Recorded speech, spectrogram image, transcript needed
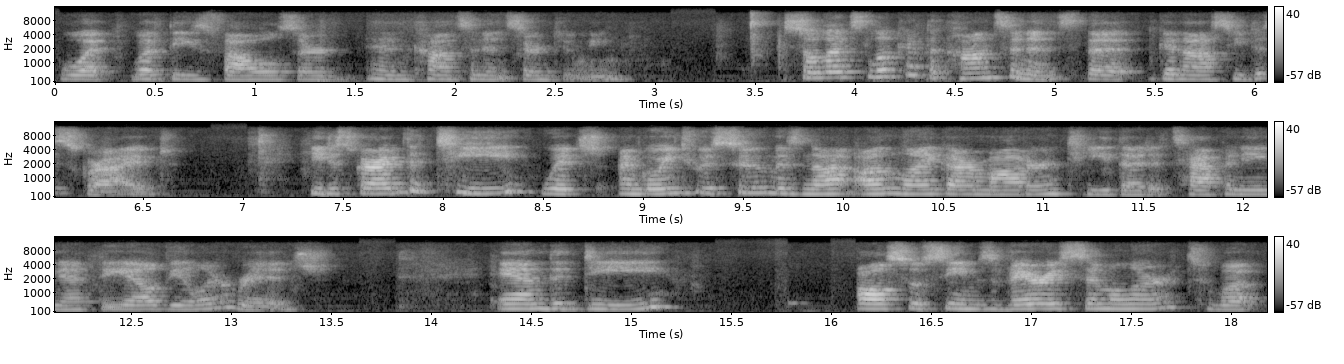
what, what these vowels are and consonants are doing. So let's look at the consonants that Ganassi described. He described the T, which I'm going to assume is not unlike our modern T, that it's happening at the alveolar ridge. And the D also seems very similar to what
